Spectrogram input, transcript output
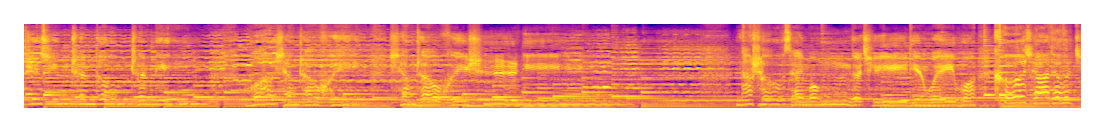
天星辰都证明，我想找回，想找回是你。那守在梦的起点，为我刻下的记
